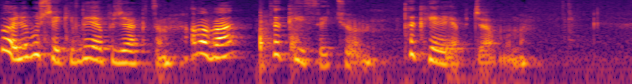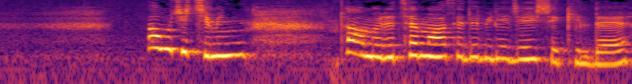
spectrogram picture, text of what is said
böyle bu şekilde yapacaktım. Ama ben takıyı seçiyorum. Takıya yapacağım bunu. Avuç içimin tam böyle temas edebileceği şekilde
